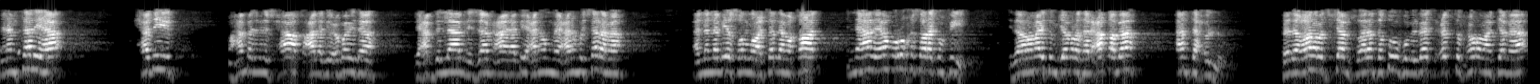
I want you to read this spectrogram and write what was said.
من أمثالها حديث محمد بن إسحاق عن أبي عبيدة لعبد الله بن زمعة عن أبي عن أمه عن أم سلمة أن النبي صلى الله عليه وسلم قال إن هذا يوم رخص لكم فيه إذا رميتم جمرة العقبة أن تحلوا فإذا غربت الشمس ولم تطوفوا بالبيت عدتم حرما كما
